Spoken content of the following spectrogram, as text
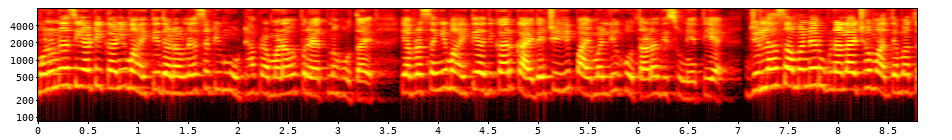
म्हणूनच या ठिकाणी माहिती दडवण्यासाठी मोठ्या प्रमाणावर प्रयत्न होत आहेत. याप्रसंगी माहिती अधिकार कायद्याचीही पायमल्ली होताना दिसून येते जिल्हा सामान्य रुग्णालयाच्या माध्यमातून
